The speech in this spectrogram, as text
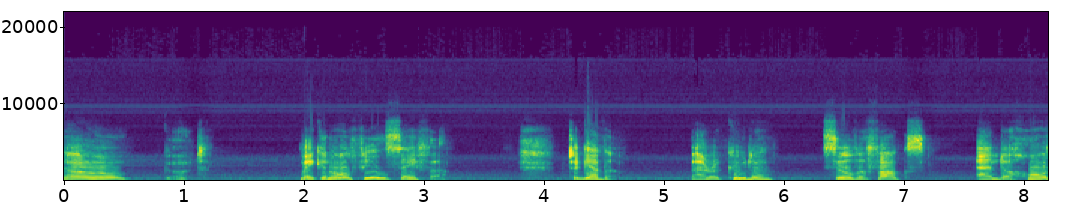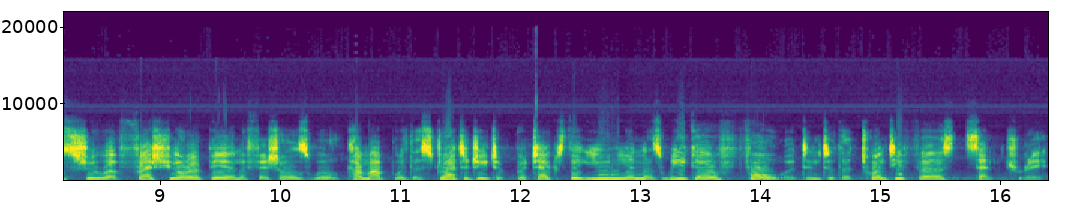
Oh, good. We can all feel safer. Together, Barracuda, Silver Fox, and a horseshoe of fresh European officials will come up with a strategy to protect the Union as we go forward into the 21st century,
